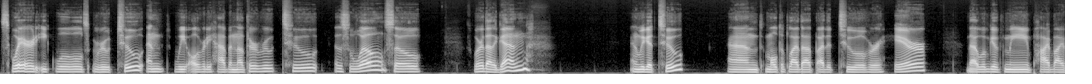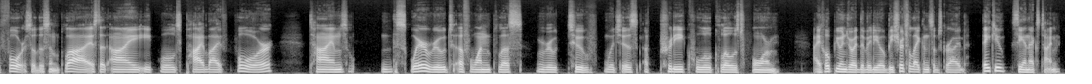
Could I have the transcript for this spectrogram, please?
squared equals root 2, and we already have another root 2 as well, so square that again, and we get 2, and multiply that by the 2 over here, that will give me pi by 4. So this implies that i equals pi by 4 times the square root of 1 plus root 2, which is a pretty cool closed form. I hope you enjoyed the video. Be sure to like and subscribe. Thank you. See you next time.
